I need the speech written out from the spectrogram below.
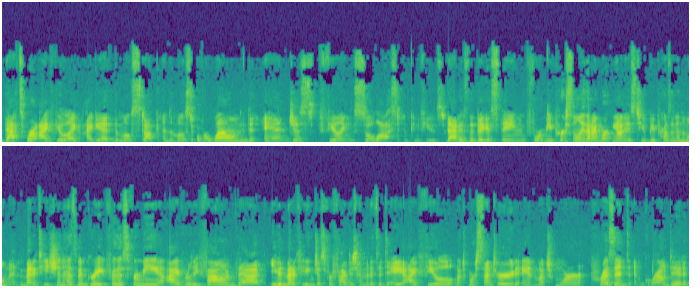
that's where I feel like I get the most stuck and the most overwhelmed and just feeling so lost and confused. That is the biggest thing for me personally that I'm working on is to be present in the moment. Meditation has been great for this for me. I've really found that even meditating just for five to 10 minutes a day, I feel much more centered and much more present and grounded.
